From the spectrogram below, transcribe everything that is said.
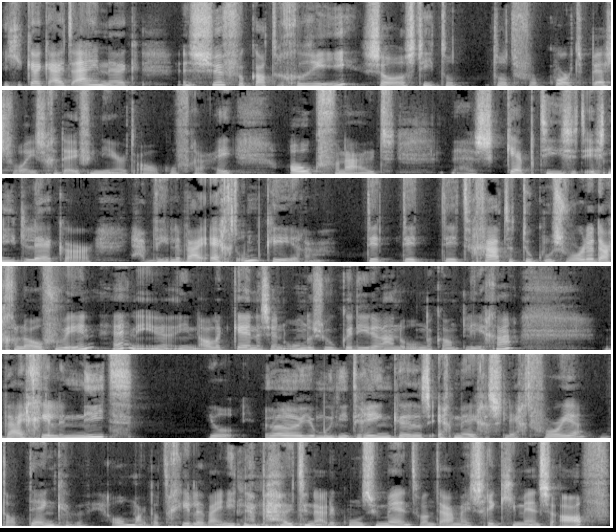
Weet je, kijk, uiteindelijk een suffe categorie, zoals die tot, tot voor kort best wel is gedefinieerd alcoholvrij. Ook vanuit eh, sceptisch, het is niet lekker. Ja, willen wij echt omkeren. Dit, dit, dit gaat de toekomst worden, daar geloven we in. Hè? In, in alle kennis en onderzoeken die er aan de onderkant liggen. Wij gillen niet, joh, eh, je moet niet drinken, dat is echt mega slecht voor je. Dat denken we wel, maar dat gillen wij niet naar buiten, naar de consument. Want daarmee schrik je mensen af.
